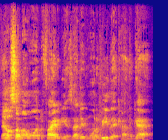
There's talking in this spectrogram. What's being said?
that was something I wanted to fight against. I didn't want to be that kind of guy,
